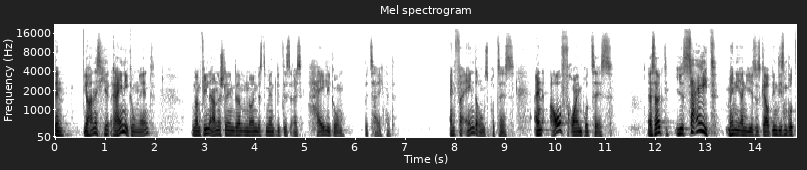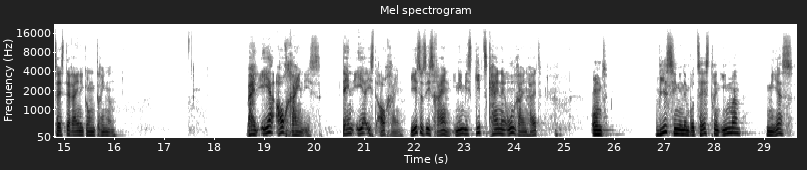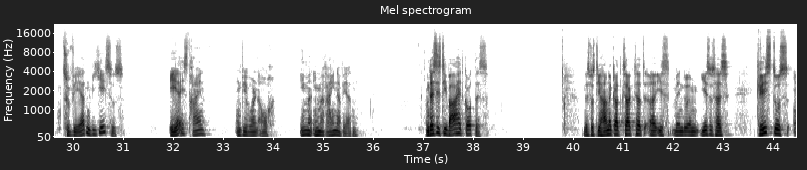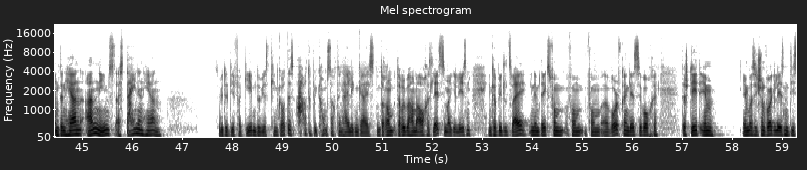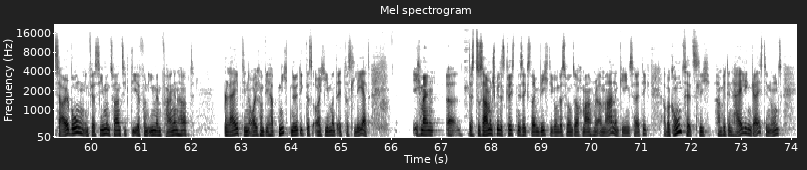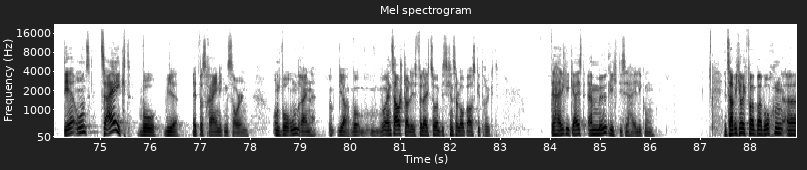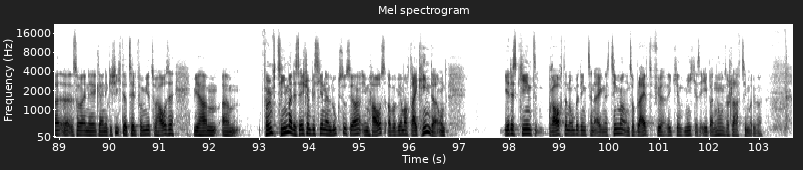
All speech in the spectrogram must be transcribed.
den Johannes hier Reinigung nennt und an vielen anderen Stellen im Neuen Testament wird es als Heiligung bezeichnet. Ein Veränderungsprozess, ein Aufräumprozess. Er sagt, ihr seid, wenn ihr an Jesus glaubt, in diesem Prozess der Reinigung drinnen weil er auch rein ist. Denn er ist auch rein. Jesus ist rein. In ihm gibt es keine Unreinheit. Und wir sind in dem Prozess drin, immer mehr zu werden wie Jesus. Er ist rein und wir wollen auch immer, immer reiner werden. Und das ist die Wahrheit Gottes. Das, was die Hanna gerade gesagt hat, äh, ist, wenn du Jesus als Christus und den Herrn annimmst, als deinen Herrn, so wird er dir vergeben, du wirst Kind Gottes, aber du bekommst auch den Heiligen Geist. Und darum, darüber haben wir auch das letzte Mal gelesen, in Kapitel 2, in dem Text vom, vom, vom äh, Wolfgang letzte Woche. Da steht eben, eben, was ich schon vorgelesen, die Salbung in Vers 27, die ihr von ihm empfangen habt, bleibt in euch und ihr habt nicht nötig, dass euch jemand etwas lehrt. Ich meine, äh, das Zusammenspiel des Christen ist extrem wichtig und dass wir uns auch manchmal ermahnen gegenseitig. Aber grundsätzlich haben wir den Heiligen Geist in uns, der uns zeigt, wo wir etwas reinigen sollen und wo unrein, ja, wo, wo ein Saustall ist, vielleicht so ein bisschen salopp ausgedrückt. Der Heilige Geist ermöglicht diese Heiligung. Jetzt habe ich euch vor ein paar Wochen äh, so eine kleine Geschichte erzählt von mir zu Hause. Wir haben ähm, fünf Zimmer, das ist eh schon ein bisschen ein Luxus ja, im Haus, aber wir haben auch drei Kinder und jedes Kind braucht dann unbedingt sein eigenes Zimmer und so bleibt für Ricky und mich als Ehepaar nur unser Schlafzimmer über.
